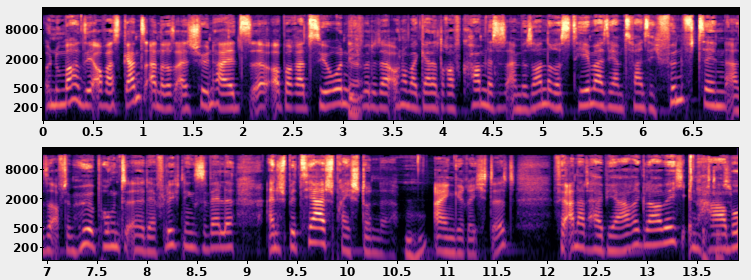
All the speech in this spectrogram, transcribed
und nun machen Sie auch was ganz anderes als Schönheitsoperationen. Ich Ja. würde da auch nochmal gerne drauf kommen. Das ist ein besonderes Thema. Sie haben 2015, also auf dem Höhepunkt äh, der Flüchtlingswelle, eine Spezialsprechstunde eingerichtet. Für anderthalb Jahre, glaube ich, in Harburg.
